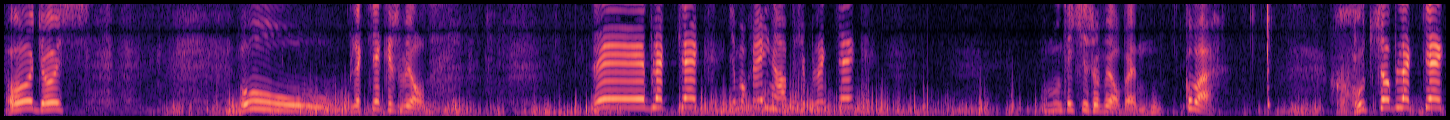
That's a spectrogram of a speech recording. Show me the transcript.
Oh Joyce. Oeh, Blackjack is wild. Hé hey, Blackjack, je mag één hapje Blackjack. Omdat je zo wel bent. Kom maar. Goed zo Blackjack.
